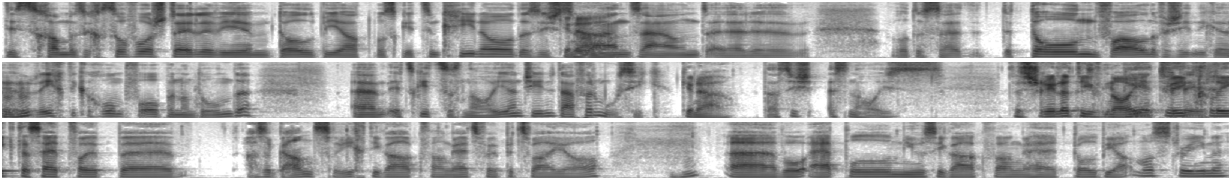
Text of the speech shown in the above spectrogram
das kann man sich so vorstellen, wie im Dolby Atmos gibt es im Kino. Das ist Genau. Surround Sound, äh, wo das, äh, der Ton von allen verschiedenen Mhm. Richtungen kommt, von oben und unten. Ähm, jetzt gibt es das Neue anscheinend auch für Musik. genau. Das ist ein neues. Das ist relativ Das neue. Entwicklung. Das hat vor etwa, also ganz richtig angefangen hat es vor etwa zwei Jahren, äh, wo Apple Music angefangen hat, Dolby Atmos streamen.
